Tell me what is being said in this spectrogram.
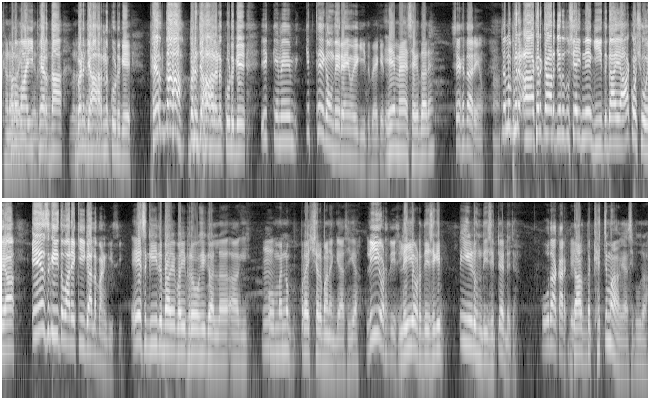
ਖਣਵਾਈ ਫਿਰਦਾ ਬਣਜਾਰਨ ਕੁੜ ਗਏ ਫਿਰਦਾ ਬਣਜਾਰਨ ਕੁੜ ਗਏ ਇਹ ਕਿਵੇਂ ਕਿੱਥੇ ਗਾਉਂਦੇ ਰਹੇ ਹੋ ਇਹ ਗੀਤ ਬਹਿ ਕੇ ਇਹ ਮੈਂ ਸਿੱਖਦਾ ਰਿਹਾ। ਸਿੱਖਦਾ ਰਹੇ ਹੋ। ਚਲੋ ਫਿਰ ਆਖਰਕਾਰ ਜਦੋਂ ਤੁਸੀਂ ਇੰਨੇ ਗੀਤ ਗਾਏ ਆ ਕੁਝ ਹੋਇਆ ਇਸ ਗੀਤ ਬਾਰੇ ਕੀ ਗੱਲ ਬਣ ਗਈ ਸੀ? ਇਸ ਗੀਤ ਬਾਰੇ ਬਾਈ ਫਿਰ ਉਹੀ ਗੱਲ ਆ ਗਈ। ਉਹ ਮੈਨੂੰ ਪ੍ਰੈਸ਼ਰ ਬਣ ਗਿਆ ਸੀਗਾ। ਲੀ ਉੱਠਦੀ ਸੀ। ਲਈ ਉੱਠਦੀ ਸੀਗੀ ਪੀੜ ਹੁੰਦੀ ਸੀ ਢਿੱਡ 'ਚ। ਉਹਦਾ ਕਰਕੇ। ਦਰਦ ਖਿੱਚਮਾ ਆ ਗਿਆ ਸੀ ਪੂਰਾ।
